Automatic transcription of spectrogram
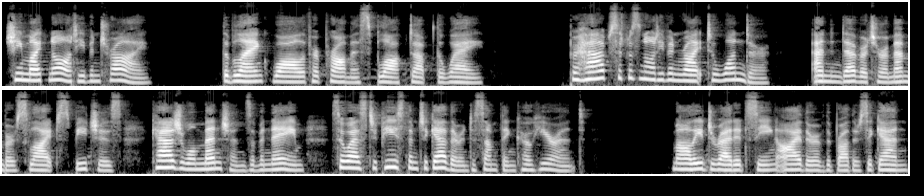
she might not even try. The blank wall of her promise blocked up the way. Perhaps it was not even right to wonder, and endeavour to remember slight speeches, casual mentions of a name, so as to piece them together into something coherent. Molly dreaded seeing either of the brothers again,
